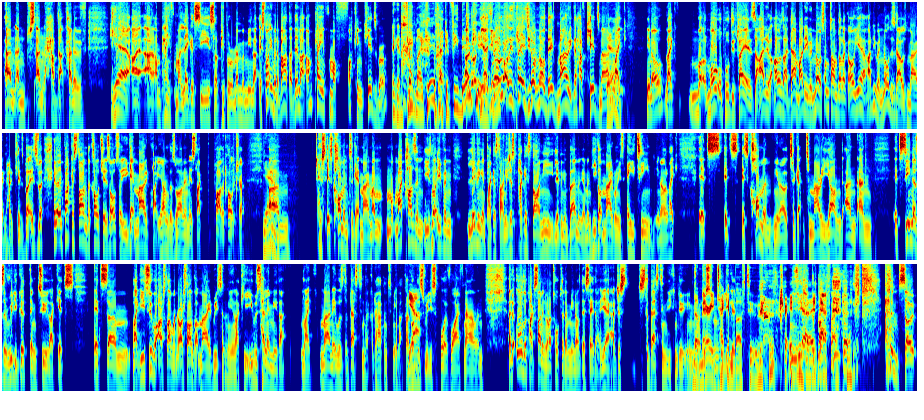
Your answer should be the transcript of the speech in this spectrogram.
and and and have that kind of yeah. I, I'm playing for my legacy, so people remember me. Like it's not even about that. They're like I'm playing for my fucking kids, bro. I can feed my kids. I can feed their got- kids. yeah, you know a lot of these players. You don't know they're married. They have kids, man. Yeah. Like you know, like multiple these players. I did, I was like, damn, I didn't even know. Sometimes they're like, oh yeah, I didn't even know this guy was married and had kids. But it's you know in Pakistan the culture is also you get married quite young as well, and it's like part of the culture Yeah. um it's, it's common to get married. My, my cousin he's not even living in pakistan. He's just pakistani living in birmingham and he got married when he's 18 you know like it's it's it's common you know to get to marry young and and it's seen as a really good thing too. Like it's it's um like you see what arslan when arslan got married recently like he, he was telling me that like man it was the best thing that could have happened to me like i Yeah. got this really supportive wife now and and all the pakistanis when i talk to them you know they say that yeah just just the best thing that you can do you the know, really Tekken good- buff too. Crazy. yeah, the buff, man. so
